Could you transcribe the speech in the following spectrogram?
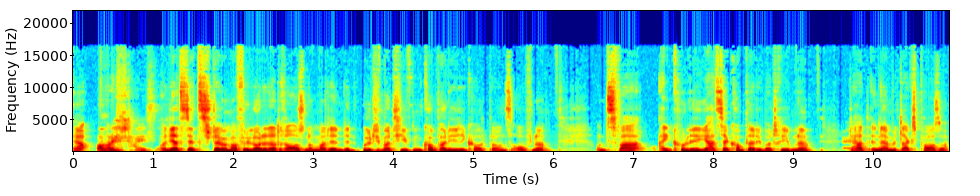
Ja. Oh, Scheiße. Und jetzt, jetzt stellen wir mal für die Leute da draußen nochmal den, den ultimativen Kompanierekord bei uns auf, ne? Und zwar, ein Kollege hat es ja komplett übertrieben, ne? Der hat in der Mittagspause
